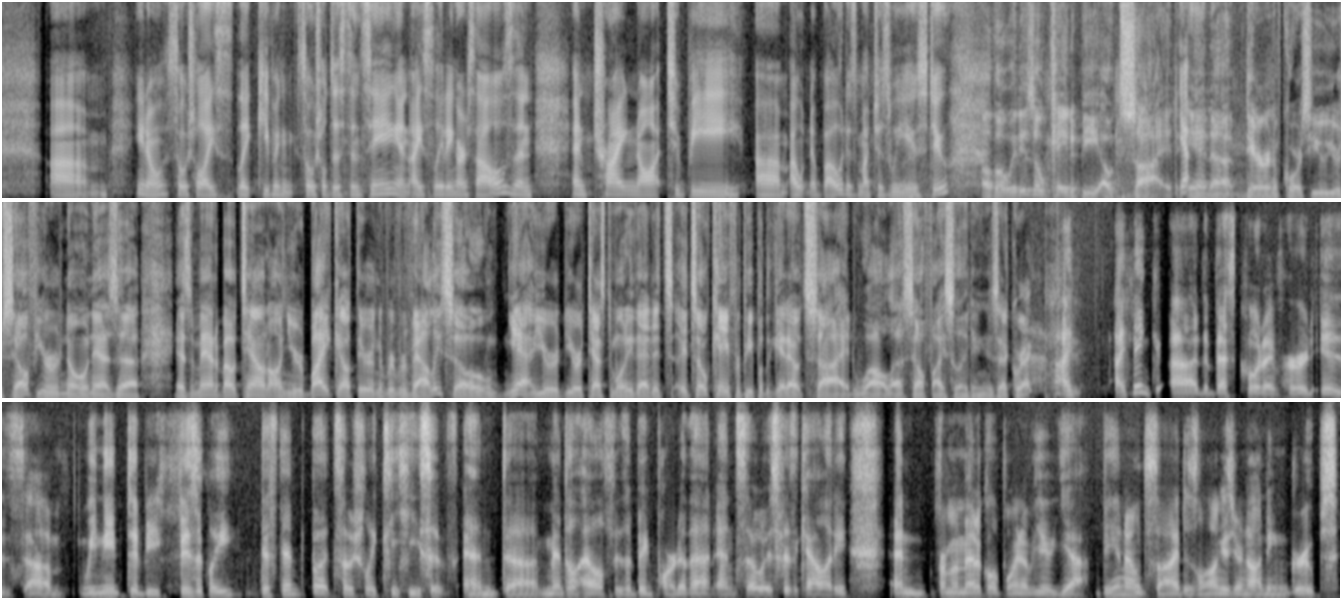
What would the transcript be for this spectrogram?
um, you know, social ice like keeping social distancing and isolating ourselves and and trying not to be um, out and about as much as we used to. Although it is okay to be outside, Yep. and uh, Darren, of course, you yourself, you're known as a as a man about town on your bike out there in the River Valley. So yeah, you're you're a testimony that it's it's okay for people to get outside while uh, self isolating. Is that correct? I I think uh, the best quote I've heard is um, we need to be physically distant but socially cohesive, and uh, mental health is a big part of that, and so is physicality. And from a medical point of view, yeah, being outside as long as you're not in groups,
